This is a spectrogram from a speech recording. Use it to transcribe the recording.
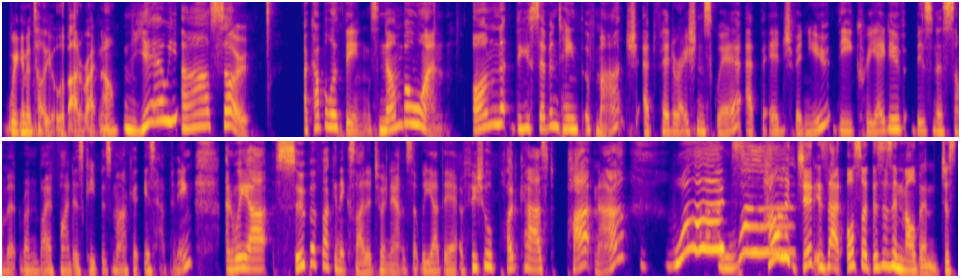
we're going to tell you all about it right now. Yeah, we are. So, a couple of things. Number one, on the 17th of March at Federation Square at the Edge venue, the Creative Business Summit run by Finders Keepers Market is happening. And we are super fucking excited to announce that we are their official podcast partner. What? What? How legit is that? Also, this is in Melbourne, just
